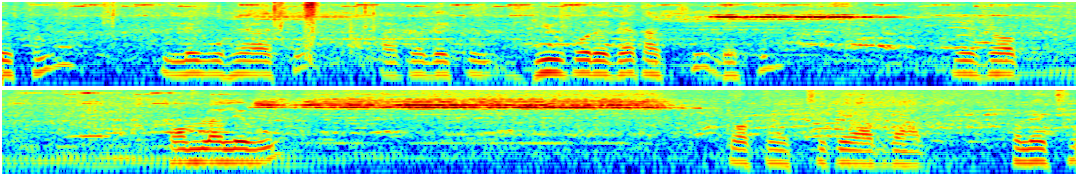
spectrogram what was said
দেখুন, লেবু হয়ে আছে। আপনাদের একটু ভিউ করে দেখাচ্ছি, দেখুন। সব কমলা লেবু। টপে হচ্ছে কি আপনার ফলেছে।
